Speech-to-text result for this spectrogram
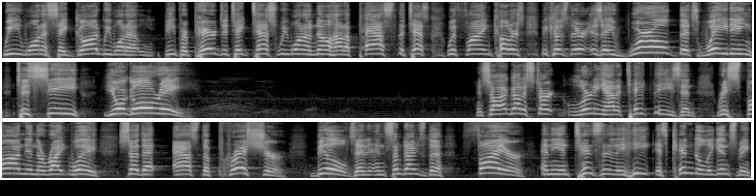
we want to say, God, we want to be prepared to take tests. We want to know how to pass the test with flying colors because there is a world that's waiting to see your glory. And so I've got to start learning how to take these and respond in the right way so that as the pressure builds and, and sometimes the fire and the intensity of the heat is kindled against me,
